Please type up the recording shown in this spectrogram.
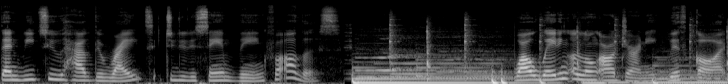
then we too have the right to do the same thing for others. While waiting along our journey with God,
